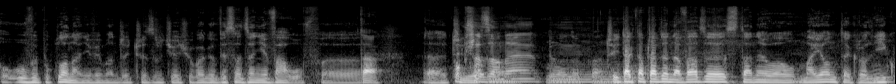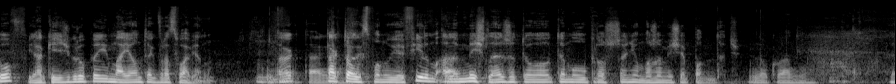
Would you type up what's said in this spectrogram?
uwypuklona, nie wiem Andrzej, czy zwróciłeś uwagę, wysadzenie wałów. Tak. E, czyli- Poprzedzone. No, mm, dokładnie. Czyli tak naprawdę na wadze stanęło majątek rolników, jakiejś grupy i majątek wrocławian. Tak? tak, tak to eksponuje film, ale myślę, że to, temu uproszczeniu możemy się poddać. Dokładnie. E,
